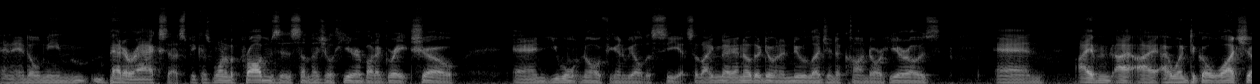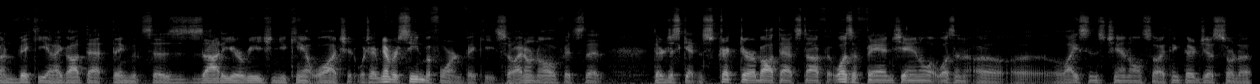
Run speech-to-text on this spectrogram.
and it'll mean better access because one of the problems is sometimes you'll hear about a great show, and you won't know if you're going to be able to see it. So like I know they're doing a new Legend of Condor Heroes, and I haven't. I, I went to go watch it on Viki, and I got that thing that says Zadi your region, you can't watch it, which I've never seen before on Viki. So I don't know if it's that they're just getting stricter about that stuff. It was a fan channel, it wasn't a, a licensed channel, so I think they're just sort of.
